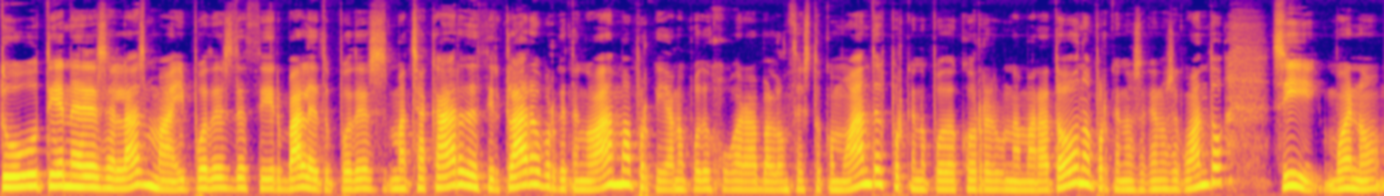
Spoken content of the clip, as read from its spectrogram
tú tienes el asma y puedes decir, vale, tú puedes machacar, decir, claro, porque tengo asma, porque ya no puedo jugar al baloncesto como antes, porque no puedo correr una maratón o porque no sé qué, no sé cuánto. Sí, bueno,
